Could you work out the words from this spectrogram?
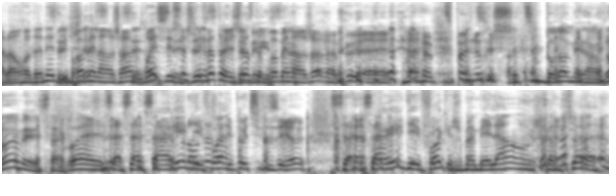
Alors, on donnait des bras mélangeurs. c'est- Oui, c'est ça. J'ai fait un geste de bras mélangeur un peu, euh, un petit peu louche. Un petit bras mélangeur, mais ça. Ouais, ça, ça, ça arrive des fois. pas utilisé un. Ça, ça arrive des fois que je me mélange comme ça.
